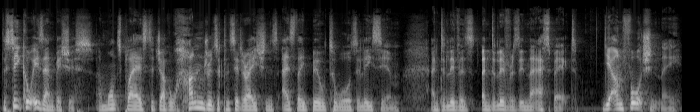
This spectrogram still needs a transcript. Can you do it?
The sequel is ambitious and wants players to juggle hundreds of considerations as they build towards Elysium and delivers and delivers in that aspect. Yet unfortunately,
